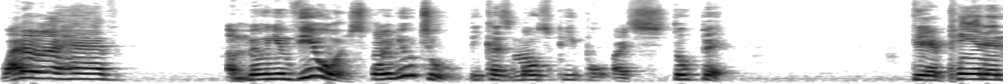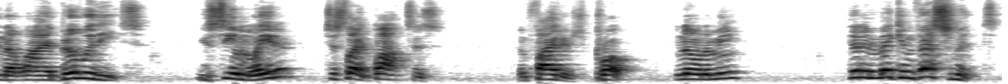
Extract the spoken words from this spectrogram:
Why don't I have a million viewers on YouTube? Because most people are stupid. They're paying in the liabilities. You see them later, just like boxers and fighters, broke. You know what I mean? They didn't make investments,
